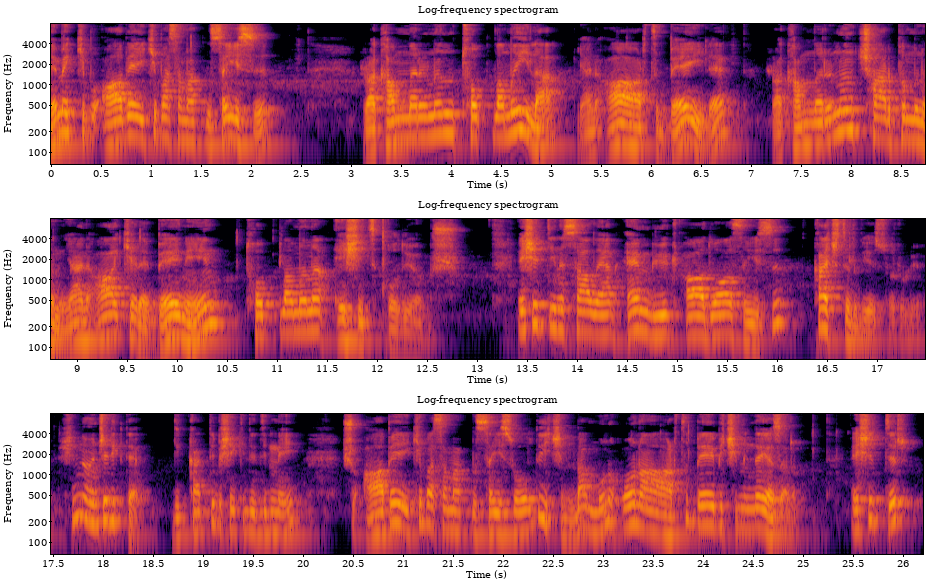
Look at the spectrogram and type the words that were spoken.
Demek ki bu AB iki basamaklı sayısı rakamlarının toplamıyla yani A artı B ile rakamlarının çarpımının yani A kere B'nin toplamına eşit oluyormuş. Eşitliğini sağlayan en büyük A doğal sayısı kaçtır diye soruluyor. Şimdi öncelikle dikkatli bir şekilde dinleyin. Şu AB iki basamaklı sayısı olduğu için ben bunu 10A artı B biçiminde yazarım. Eşittir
